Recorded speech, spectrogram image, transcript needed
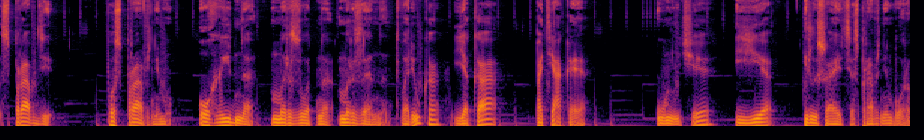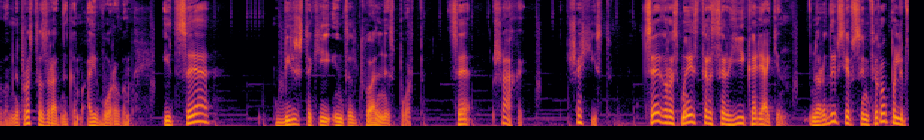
справді по-справжньому огидна, мерзотна, мерзенна тварюка, яка потякає, умнічає і є і лишається справжнім ворогом. Не просто зрадником, а й ворогом. І це більш такий інтелектуальний спорт. Це шахи, шахіст. Це гросмейстер Сергій Карякін. Народився в Симферополі в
